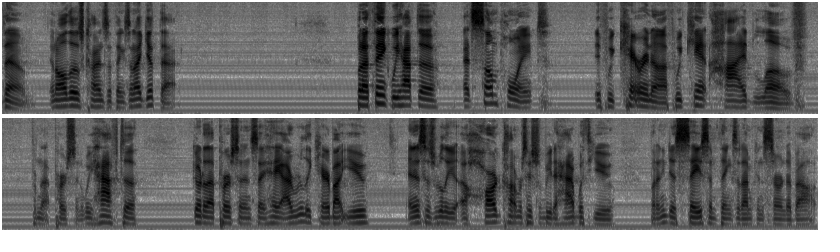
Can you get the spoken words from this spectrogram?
them, and all those kinds of things. And I get that. But I think we have to, at some point, if we care enough, we can't hide love from that person. We have to go to that person and say, hey, I really care about you, and this is really a hard conversation for me to have with you but I need to say some things that I'm concerned about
